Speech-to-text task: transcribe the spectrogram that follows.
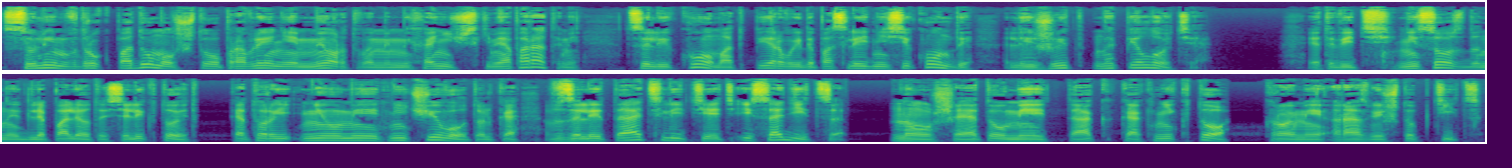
Сулим вдруг подумал, что управление мертвыми механическими аппаратами целиком от первой до последней секунды лежит на пилоте. Это ведь не созданный для полета селектоид, который не умеет ничего, только взлетать, лететь и садиться. Но уж это умеет так, как никто, кроме разве что птиц.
